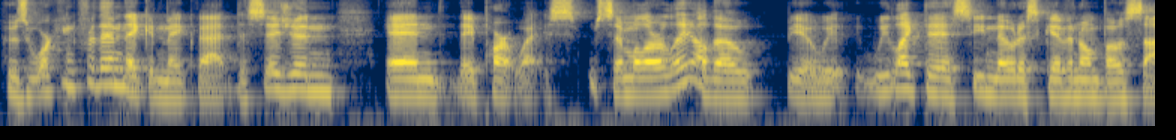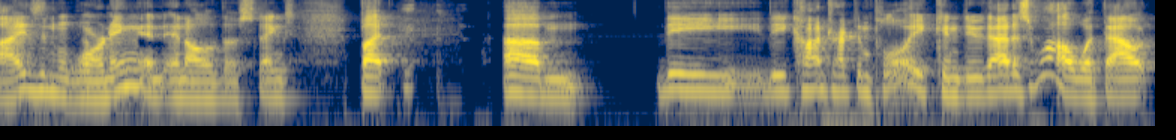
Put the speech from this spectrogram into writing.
who's working for them they can make that decision and they part ways. Similarly although you know, we, we like to see notice given on both sides and warning and, and all of those things. But um, the the contract employee can do that as well without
